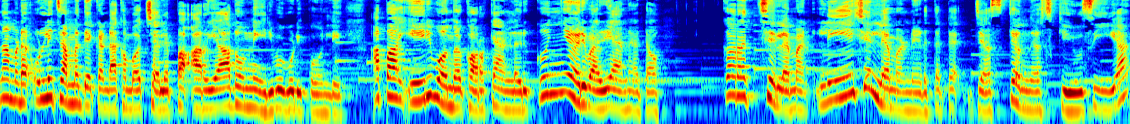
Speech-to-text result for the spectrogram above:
നമ്മുടെ ഉള്ളി ചമ്മന്തിയൊക്കെ ഉണ്ടാക്കുമ്പോൾ ചിലപ്പോൾ അറിയാതെ ഒന്ന് എരിവ് കൂടി പോകില്ലേ അപ്പോൾ ആ എരിവ് ഒന്ന് കുറയ്ക്കാനുള്ള ഒരു കുഞ്ഞൊരു വഴിയാണ് കേട്ടോ. കുറച്ച് ലെമൺ ലേശം ലെമൺ എടുത്തിട്ട് ജസ്റ്റ് ഒന്ന് സ്ക്യൂസ് ചെയ്യുക.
